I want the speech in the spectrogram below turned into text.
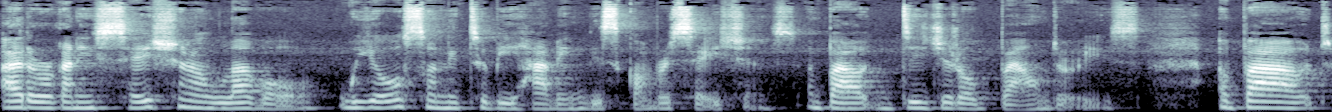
at organizational level, we also need to be having these conversations about digital boundaries, about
